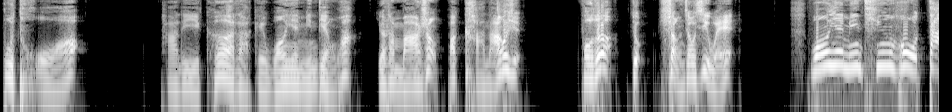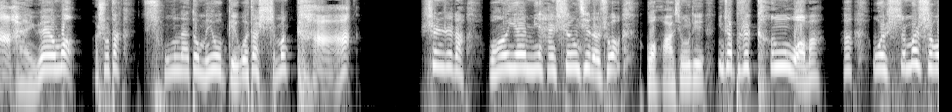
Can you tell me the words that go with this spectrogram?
不妥。他立刻的给王延民电话，要他马上把卡拿回去，否则就上交纪委。王延民听后大喊冤枉，说他从来都没有给过他什么卡，甚至呢，王延民还生气的说：“国华兄弟，你这不是坑我吗？啊，我什么时候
